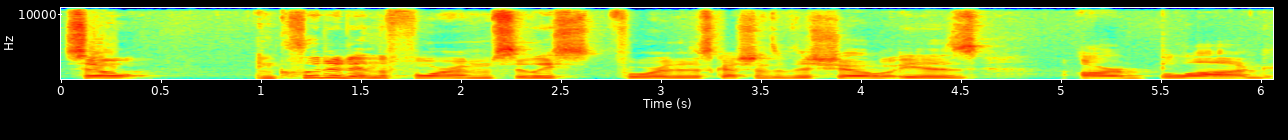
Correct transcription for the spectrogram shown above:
So, included in the forums, at least for the discussions of this show, is our blog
